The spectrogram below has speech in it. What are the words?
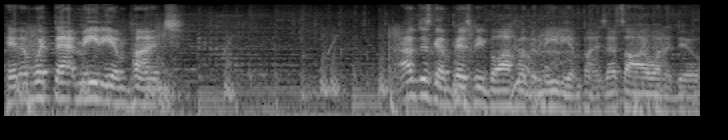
Hit him with that medium punch. I'm just gonna piss people off with the medium punch. That's all I want to do.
